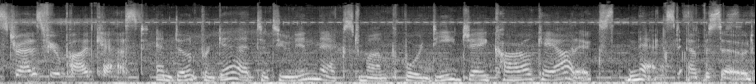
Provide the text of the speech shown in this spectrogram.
Stratosphere podcast. And don't forget to tune in next month for DJ Carl Chaotix next episode.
